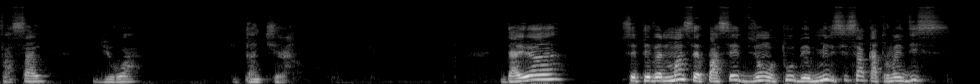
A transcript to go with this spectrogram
vassal du roi du Dankira. D'ailleurs, cet événement s'est passé, disons, autour de 1690.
